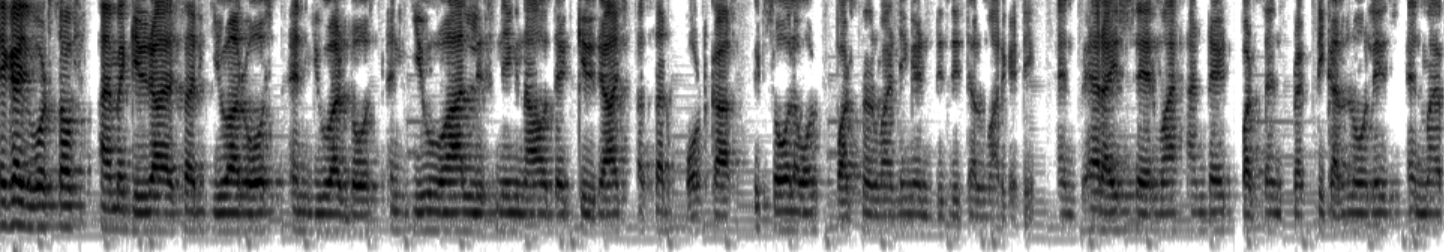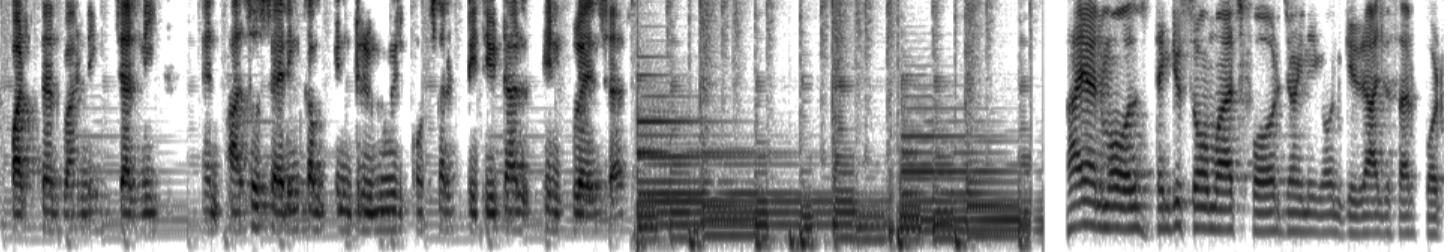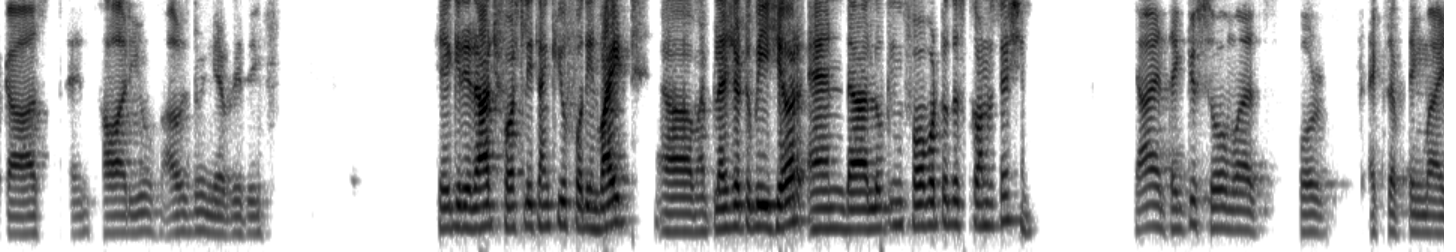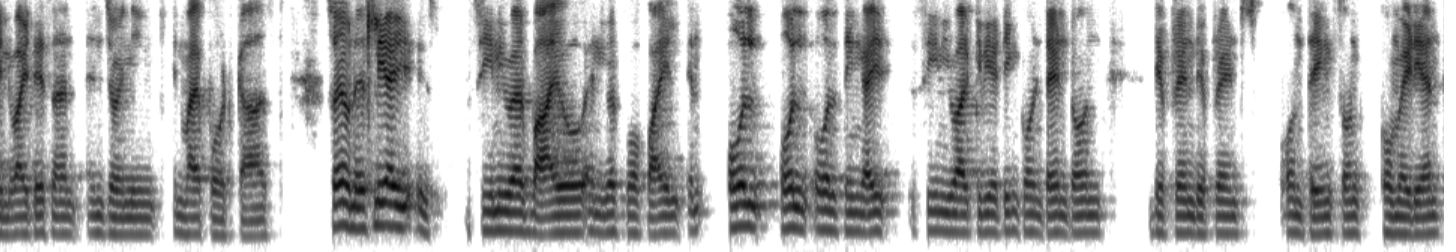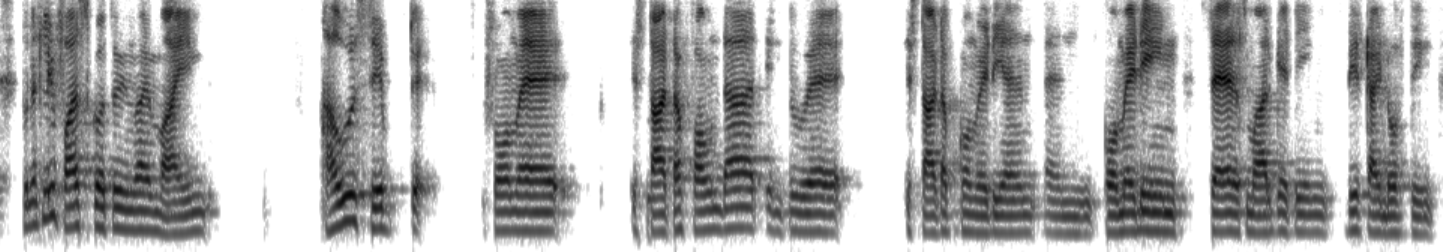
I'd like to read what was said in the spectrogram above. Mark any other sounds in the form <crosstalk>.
Hey guys, what's up? I'm a Giriraj Asar, are host and you are host, and you are listening now the Giriraj Asar podcast. It's all about personal branding and digital marketing, and where I share my 100% practical knowledge and my personal branding journey, and also sharing some interviews of some digital influencers. Hi Anmol, thank you so much for joining on Giriraj Asar podcast and how are you? I was doing everything? Hey Giriraj, firstly, thank you for the invite. Uh, my pleasure to be here and uh, looking forward to this conversation. Yeah, and thank you so much for accepting my invitation and joining in my podcast. So honestly, I seen your bio and your profile and all all all thing. I seen you are creating content on different different on things on comedian. So honestly, first question in my mind, how you shift from a startup founder into a startup comedian and comedy in sales, marketing, this kind of thing.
